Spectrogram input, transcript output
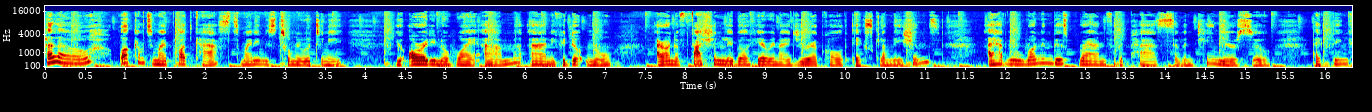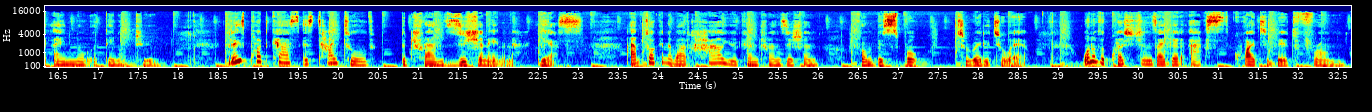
Hello, welcome to my podcast. My name is Tommy Rotimi. You already know who I am, and if you don't know, I run a fashion label here in Nigeria called Exclamations. I have been running this brand for the past 17 years, so I think I know a thing or two. Today's podcast is titled The Transitioning. Yes, I'm talking about how you can transition from bespoke to ready to wear. One of the questions I get asked quite a bit from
